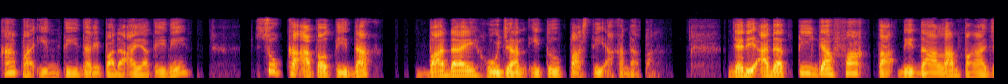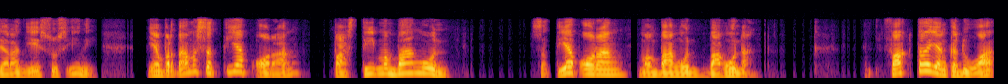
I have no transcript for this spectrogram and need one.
Apa inti daripada ayat ini? Suka atau tidak, badai hujan itu pasti akan datang. Jadi ada tiga fakta di dalam pengajaran Yesus ini. Yang pertama, setiap orang pasti membangun. Setiap orang membangun bangunan. Fakta yang kedua,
